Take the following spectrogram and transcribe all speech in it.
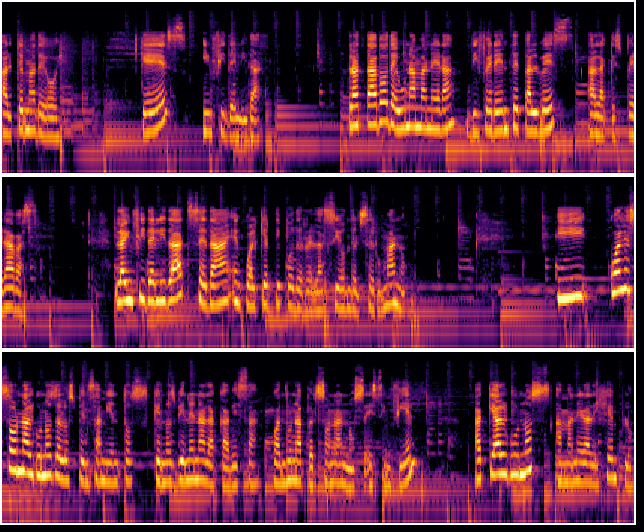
al tema de hoy, que es infidelidad, tratado de una manera diferente tal vez a la que esperabas. La infidelidad se da en cualquier tipo de relación del ser humano. ¿Y cuáles son algunos de los pensamientos que nos vienen a la cabeza cuando una persona nos es infiel? Aquí algunos a manera de ejemplo.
